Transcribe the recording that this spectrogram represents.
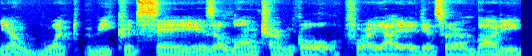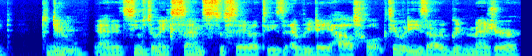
you know, what we could say is a long term goal for AI agents that are embodied to do. And it seems to make sense to say that these everyday household activities are a good measure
